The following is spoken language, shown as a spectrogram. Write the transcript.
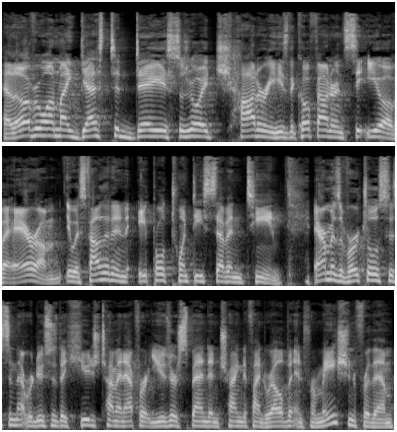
Hello, everyone. My guest today is Sujoy Chaudhary. He's the co-founder and CEO of Aram. It was founded in April 2017. Aram is a virtual assistant that reduces the huge time and effort users spend in trying to find relevant information for them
